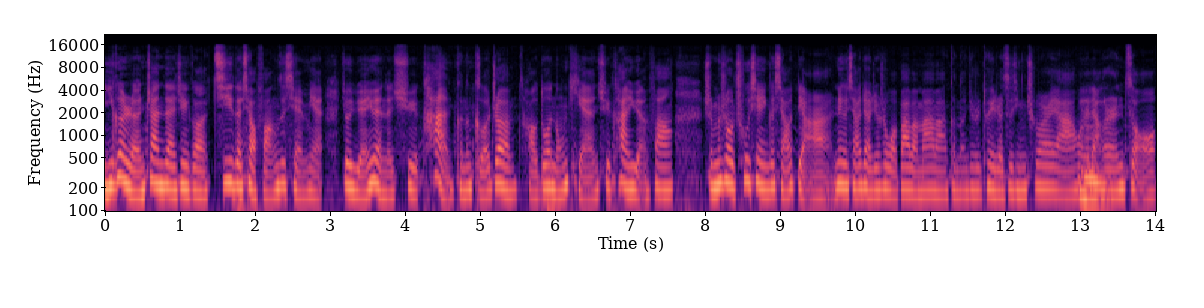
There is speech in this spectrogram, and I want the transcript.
一个人站在这个鸡的小房子前面，就远远的去看，可能隔着好多农田去看远方，什么时候出现一个小点儿，那个小点儿就是我爸爸妈妈，可能就是推着自行车呀，或者两个人走，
